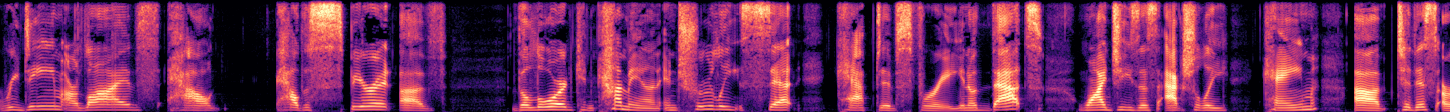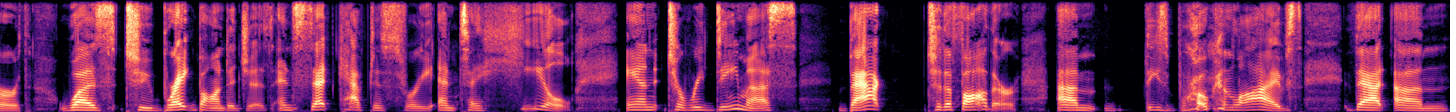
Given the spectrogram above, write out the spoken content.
redeem our lives, how how the spirit of the Lord can come in and truly set captives free. You know, that's why Jesus actually came uh, to this earth was to break bondages and set captives free and to heal and to redeem us back to the Father. Um, these broken lives that um,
